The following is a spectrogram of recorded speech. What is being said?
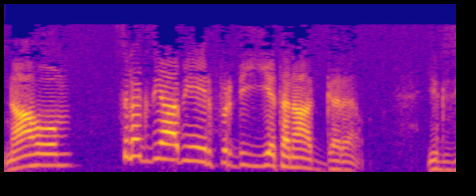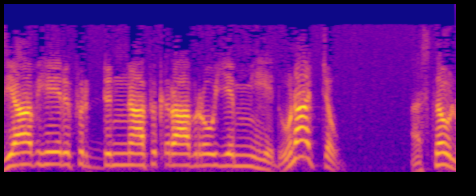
ናሆም ስለ እግዚአብሔር ፍርድ እየተናገረ ነው። የእግዚአብሔር ፍርድና ፍቅር አብረው የሚሄዱ ናቸው። አስተውሉ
